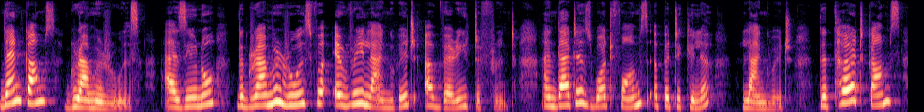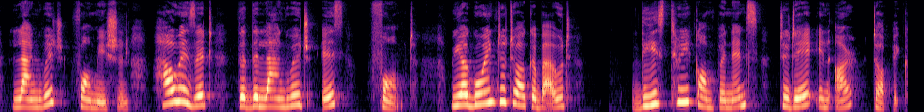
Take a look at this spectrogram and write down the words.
Then comes grammar rules. As you know, the grammar rules for every language are very different and that is what forms a particular language. The third comes language formation. How is it that the language is formed? We are going to talk about these three components today in our topic.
